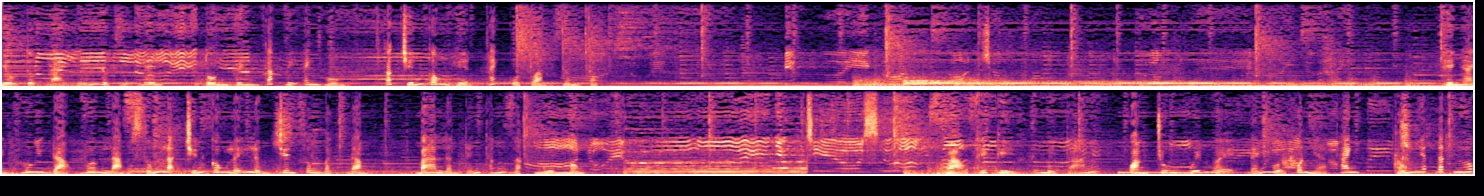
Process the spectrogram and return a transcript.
Nhiều tượng đài lớn được dựng lên, tôn vinh các vị anh hùng, các chiến công hiển hách của toàn dân tộc. Hình ảnh hưng đạo vương làm sống lại chiến công lẫy lừng trên sông Bạch Đằng, ba lần đánh thắng giặc Nguyên Mông. Thế kỷ thứ 18, Quang Trung Nguyễn Huệ đánh đuổi quân nhà Thanh, thống nhất đất nước,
